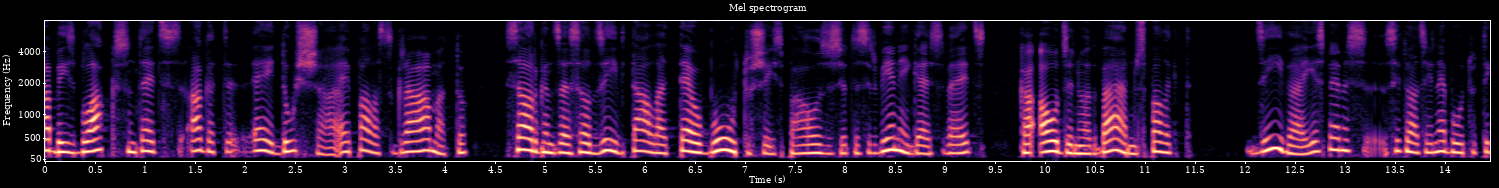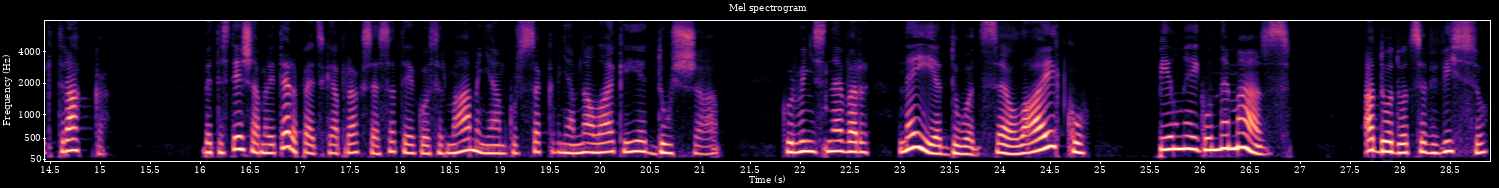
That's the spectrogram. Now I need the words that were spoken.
pabijis blakus un teicis, Agate, ej dušā, ej palas grāmatu, saorganizē savu dzīvi tā, lai tev būtu šīs pauzes, jo tas ir vienīgais veids, kā audzinot bērnus, palikt dzīvē. Iespējams, situācija nebūtu tik traka, Bet es tiešām arī terapeitiskajā praksē satiekos ar māmiņām, kuras saka, ka viņām nav laika iet dušā, kur viņas nevar neiedot sev laiku pilnīgi un nemaz, atdodot sevi visu,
